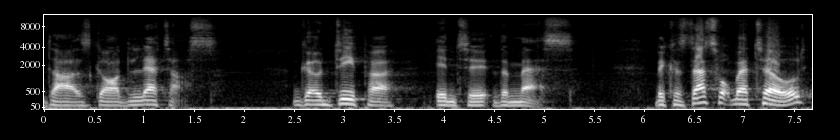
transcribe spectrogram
does God let us go deeper into the mess? Because that's what we're told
